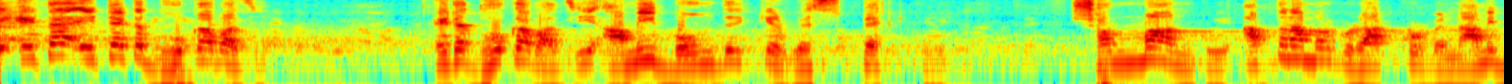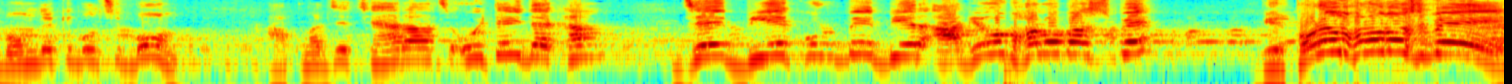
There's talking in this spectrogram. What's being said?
এটা এটা একটা ধোকাবাজি। এটা ধোকাবাজি, আমি বোনদেরকে রেসপেক্ট করি, সম্মান করি। আপনারা আমার রাগ করবেন না। আমি বোনদেরকে বলছি, বোন, আপনার যে চেহারা আছে, ওইটাই দেখা যে বিয়ে করবে, বিয়ের আগেও ভালোবাসবে, বিয়ের পরেও ভালোবাসবে।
